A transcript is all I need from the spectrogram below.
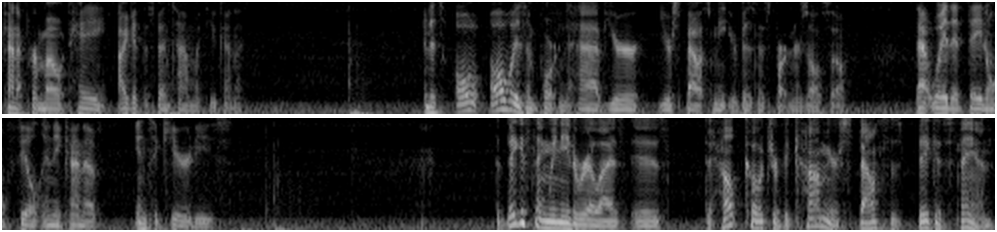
kind of promote, hey, I get to spend time with you, kind of and it's all, always important to have your your spouse meet your business partners also. That way that they don't feel any kind of insecurities. The biggest thing we need to realize is to help coach or become your spouse's biggest fan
